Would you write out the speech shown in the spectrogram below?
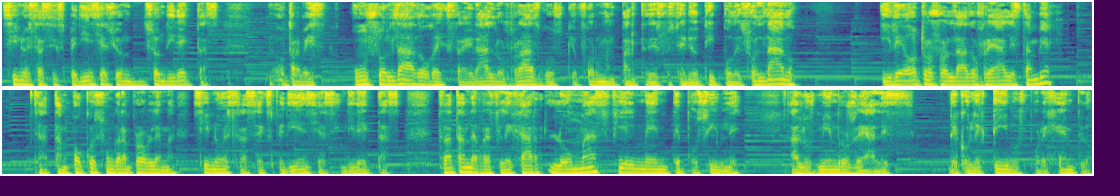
si nuestras experiencias son, directas, otra vez, Un soldado extraerá los rasgos que forman parte de su estereotipo de soldado y de otros soldados reales también. O sea, tampoco es un gran problema si nuestras experiencias indirectas tratan de reflejar lo más fielmente posible a los miembros reales de colectivos, por ejemplo.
